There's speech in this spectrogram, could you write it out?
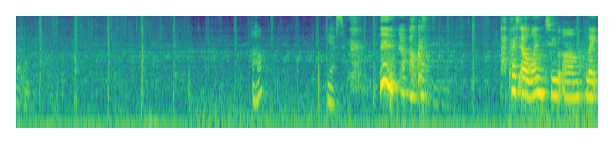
That won't work. Uh-huh. Yes. oh. I press L1 to um like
